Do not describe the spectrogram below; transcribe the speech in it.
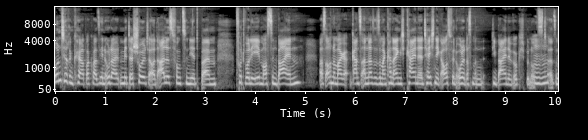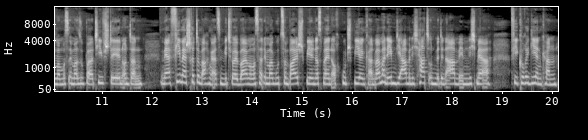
unteren Körper quasi hin oder halt mit der Schulter und alles funktioniert beim Footvolley eben aus den Beinen, was auch nochmal ganz anders ist. Also man kann eigentlich keine Technik ausführen, ohne dass man die Beine wirklich benutzt. Mhm. Also man muss immer super tief stehen und dann mehr, viel mehr Schritte machen als im Beachvolleyball. Man muss halt immer gut zum Ball spielen, dass man ihn auch gut spielen kann, weil man eben die Arme nicht hat und mit den Armen eben nicht mehr viel korrigieren kann.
